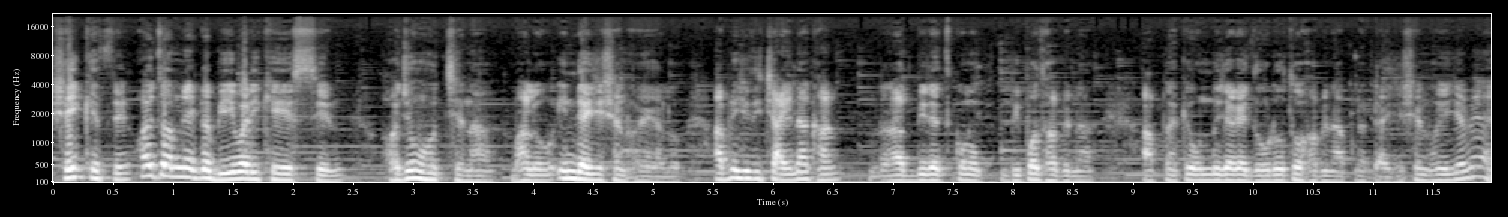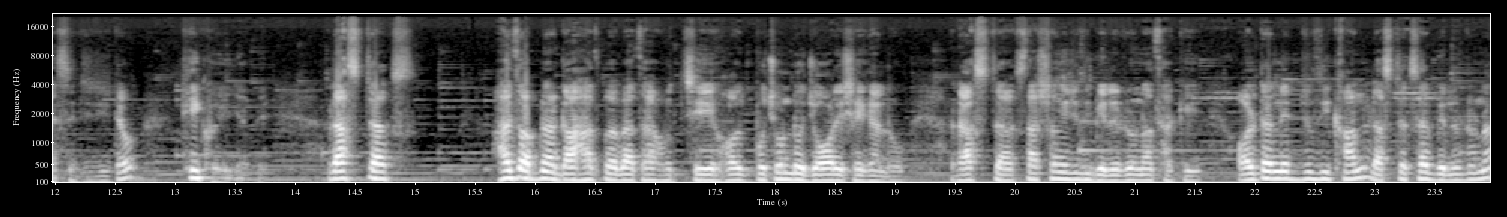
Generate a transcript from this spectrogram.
সেই ক্ষেত্রে হয়তো আপনি একটা বিয়েবাড়ি খেয়ে এসছেন হজম হচ্ছে না, ভালো ইনডাইজেশন হয়ে গেল। আপনি যদি চাইনা খান, রাত বিরাত কোনো বিপদ হবে না। আপনাকে অন্য জায়গায় দৌড়তেও হবে না, আপনার ডাইজেশন হয়ে যাবে অ্যাসিডিটিটাও ঠিক হয়ে যাবে। রাস্টাক্স হয়তো আপনার গা হাত পা ব্যথা হচ্ছে প্রচণ্ড জ্বর এসে গেল। রাস্টাক্স তার সঙ্গে যদি বেলেডোনা থাকে অল্টারনেট যদি খান রাস্টাক্স আর বেলেডোনা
